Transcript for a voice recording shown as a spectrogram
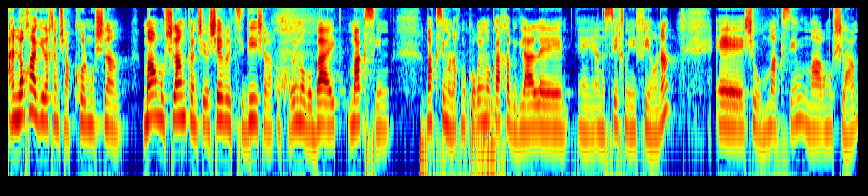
אני לא יכולה להגיד לכם שהכל מושלם. מר מושלם כאן שיושב לצידי, שאנחנו קוראים לו בבית, מקסים. מקסים, אנחנו קוראים לו ככה בגלל אה, אה, הנסיך מפיונה, אה, שהוא מקסים, מר מושלם.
